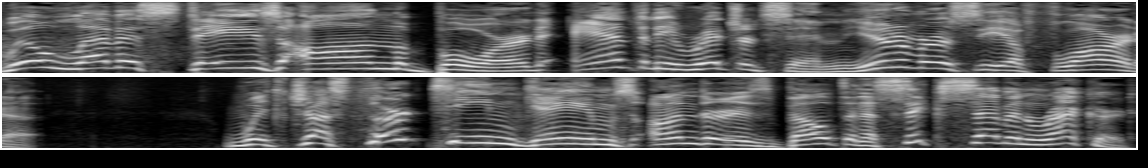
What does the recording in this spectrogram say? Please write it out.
Will Levis stays on the board. Anthony Richardson, University of Florida, with just 13 games under his belt and a 6 7 record,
